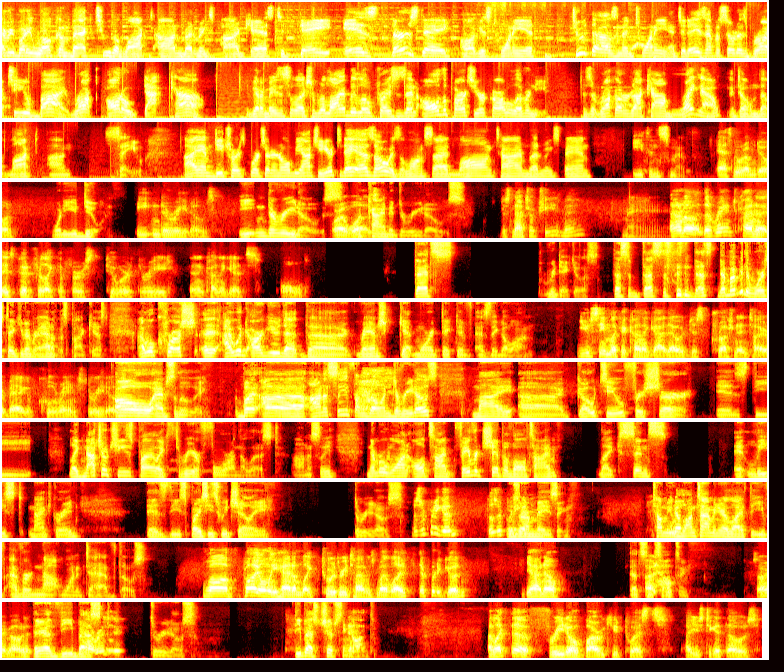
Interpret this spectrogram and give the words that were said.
everybody. Welcome back to the Locked On Red Wings podcast. Today is Thursday, August 20th, 2020, and today's episode is brought to you by RockAuto.com. We've got amazing selection, reliably low prices, and all the parts your car will ever need. Visit RockAuto.com right now and tell them that Locked On sent you. I am Detroit Sports Editor Noel Bianchi here today, as always, alongside longtime Red Wings fan Ethan Smith. Ask me what I'm doing. What are you doing? Eating Doritos. Eating Doritos. Or I What kind of Doritos? Just nacho cheese, man. Man. I don't know. The ranch kind of it's good for like the first two or three, then it kind of gets old. That's ridiculous. That's that's that's that might be the worst take you've ever had on this podcast. I will crush. Uh, I would argue that the ranch get more addictive as they go on. You seem like a kind of guy that would just crush an entire bag of Cool Ranch Doritos. Oh, absolutely. But uh honestly, if I'm going Doritos, my uh go-to for sure is the like nacho cheese is probably like 3 or 4 on the list, honestly. Number 1 all-time favorite chip of all time like since at least ninth grade is the spicy sweet chili Doritos. Those are pretty good. Those are pretty Those are good. amazing. Tell me You know- one time in your life that you've ever not wanted to have those. Well, I've probably only had them like two or three times in my life. They're pretty good. Yeah, I know. That's I know. insulting. Sorry about it. They are the best really. Doritos. The best chips in You the world. I like the Frito barbecue twists. I used to get those.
